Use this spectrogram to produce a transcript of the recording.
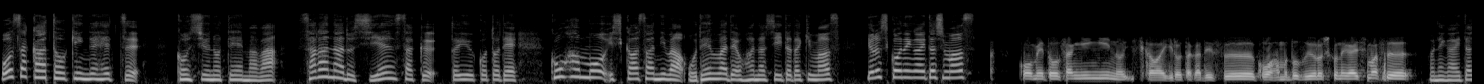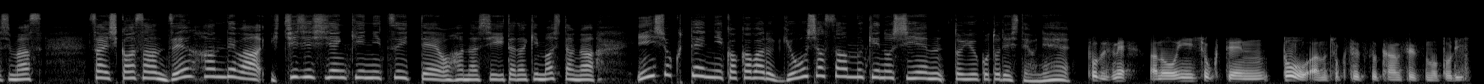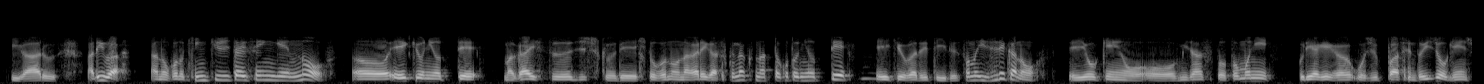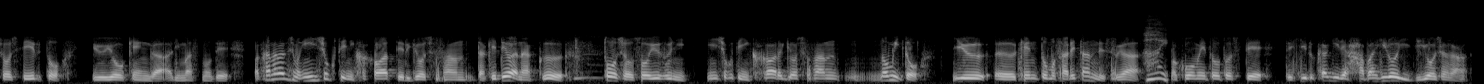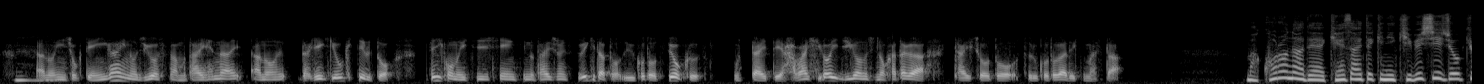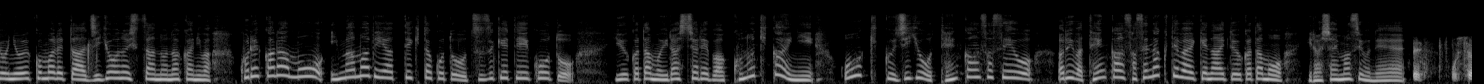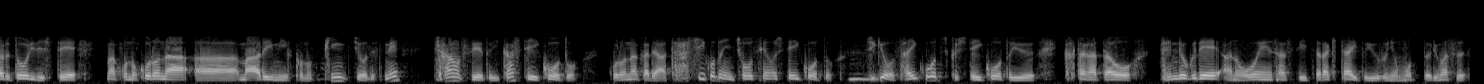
大阪トーキングヘッズ。今週のテーマはさらなる支援策ということで後半も石川さんにはお電話でお話しいただきます。よろしくお願いいたします。公明党参議院議員の石川博隆です。後半もどうぞよろしくお願いします。お願いいたしますさあ石川さん前半では一時支援金についてお話しいただきましたが飲食店に関わる業者さん向けの支援ということでしたよね。そうですね。あの飲食店とあの直接間接の取引があるあるいはあのこの緊急事態宣言の影響によってまあ、外出自粛で人の流れが少なくなったことによって影響が出ている、そのいずれかの要件を満たすとともに、売上が50%以上減少しているという要件がありますので、まあ、必ずしも飲食店に関わっている業者さんだけではなく、当初、そういうふうに飲食店に関わる業者さんのみという検討もされたんですが、はい、まあ、公明党としてできる限り幅広い事業者さん、うん、あの飲食店以外の事業者さんも大変なあの打撃を受けていると、ぜひこの一時支援金の対象にすべきだということを強く訴えて、幅広い事業主の方が対象とすることができました。まあ、コロナで経済的に厳しい状況に追い込まれた事業主さんの中にはこれからも今までやってきたことを続けていこうという方もいらっしゃればこの機会に大きく事業を転換させようあるいは転換させなくてはいけないという方もいらっしゃいますよね。おっしゃる通りでして、まあ、このコロナあ,、まあ、ある意味このピンチをですねチャンスへと生かしていこうとコロナ禍で新しいことに挑戦をしていこうと、事業を再構築していこうという方々を全力であの応援させていただきたいというふうに思っております。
